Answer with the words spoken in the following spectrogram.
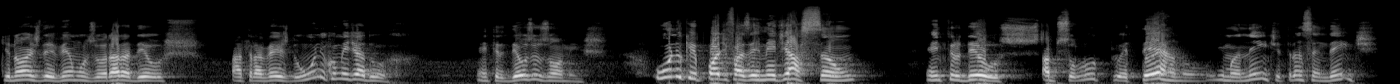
que nós devemos orar a Deus através do único mediador entre Deus e os homens. O único que pode fazer mediação entre o Deus absoluto, eterno, imanente, transcendente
